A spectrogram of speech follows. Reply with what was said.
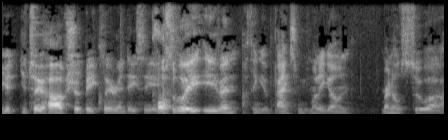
you, your two halves should be clear in DC. Possibly even, I think your bank's money going Reynolds to uh,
